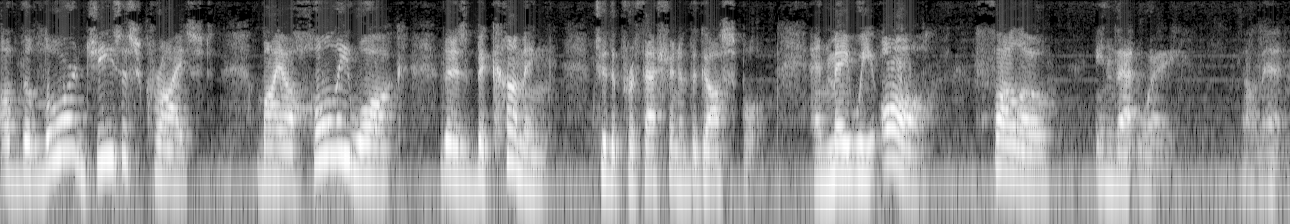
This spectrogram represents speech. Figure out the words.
of the Lord Jesus Christ by a holy walk that is becoming to the profession of the gospel. And may we all follow in that way. Amen.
